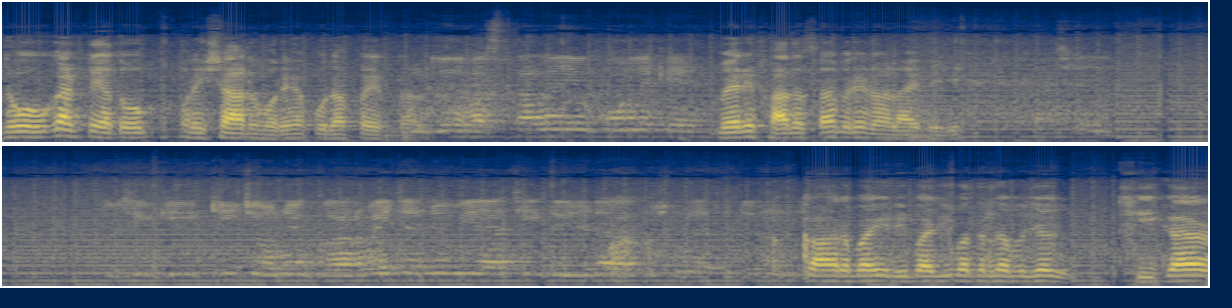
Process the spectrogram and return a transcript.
2 ਘੰਟਿਆਂ ਤੋਂ ਪਰੇਸ਼ਾਨ ਹੋ ਰਿਹਾ ਪੂਰਾ ਪੇਨ ਨਾਲ। ਜੋ ਹਸਪਤਾਲ ਆਏ ਉਹ ਕੌਣ ਲੈ ਕੇ ਆਇਆ? ਮੇਰੇ ਫਾਦਰ ਸਾਹਿਬ ਮੇਰੇ ਨਾਲ ਆਏ ਨੇ ਜੀ। ਤੁਸੀਂ ਕੀ ਕੀ ਚਾਹੁੰਦੇ ਹੋ? ਕਾਰਵਾਈ ਚਾਹੁੰਦੇ ਹੋ ਵੀ ਆ ਚੀਜ਼ ਦੇ ਜਿਹੜਾ ਕੁਝ ਹੋਇਆ ਤੁਹਾਡੇ ਕਾਰਵਾਈ ਨਹੀਂ ਭਾਜੀ ਮਤਲਬ ਜੇ ਠੀਕ ਆ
